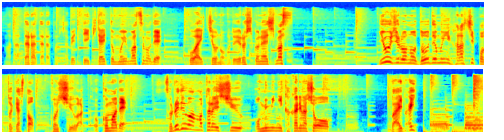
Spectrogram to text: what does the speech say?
またダラダラと喋っていきたいと思いますのでご愛聴のほどよろしくお願いします。陽次郎のどうでもいい話ポッドキャスト今週はここまで。それではまた来週お耳にかかりましょう。バイバイ。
